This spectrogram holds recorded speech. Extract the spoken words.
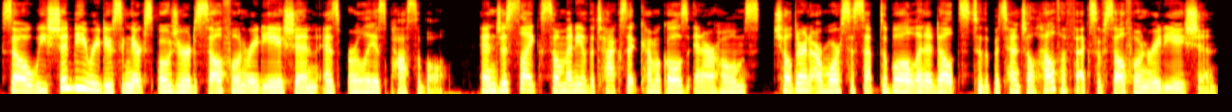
So we should be reducing their exposure to cell phone radiation as early as possible. And just like so many of the toxic chemicals in our homes, children are more susceptible than adults to the potential health effects of cell phone radiation.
